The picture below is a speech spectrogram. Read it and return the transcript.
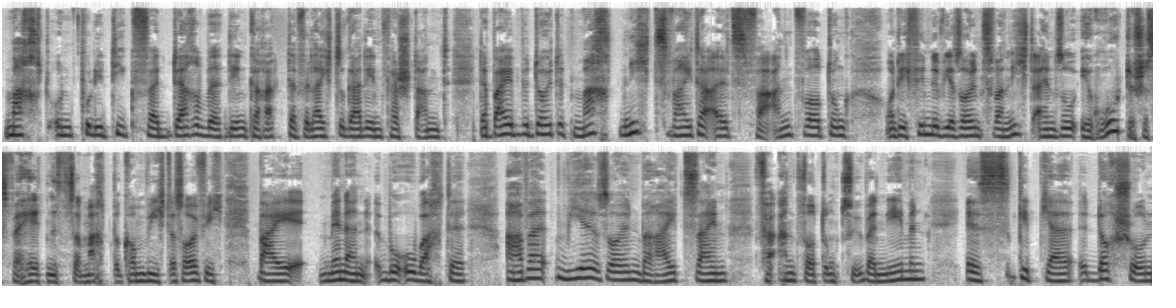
Macht und Politik verderbe den Charakter, vielleicht sogar den Verstand. Dabei bedeutet Macht nichts weiter als Verantwortung, und ich finde, wir sollen zwar nicht ein so erotisches Verhältnis zur Macht bekommen, wie ich das häufig bei Männern beobachte, aber wir sollen bereit sein, Verantwortung zu übernehmen. Es gibt ja doch schon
